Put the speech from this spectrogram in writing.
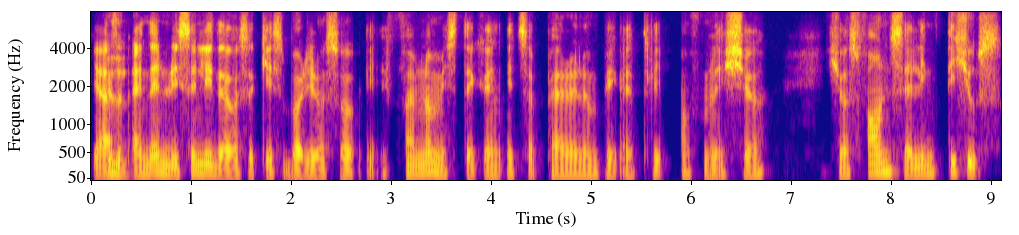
Yeah, Isn't and then recently there was a case about it also. If I'm not mistaken, it's a Paralympic athlete of Malaysia. She was found selling tissues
